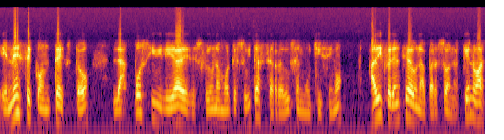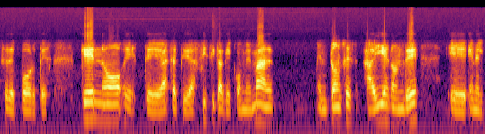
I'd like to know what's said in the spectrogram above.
En ese contexto, las posibilidades de sufrir una muerte súbita se reducen muchísimo, a diferencia de una persona que no hace deportes, que no este, hace actividad física, que come mal. Entonces ahí es donde eh, en, el,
